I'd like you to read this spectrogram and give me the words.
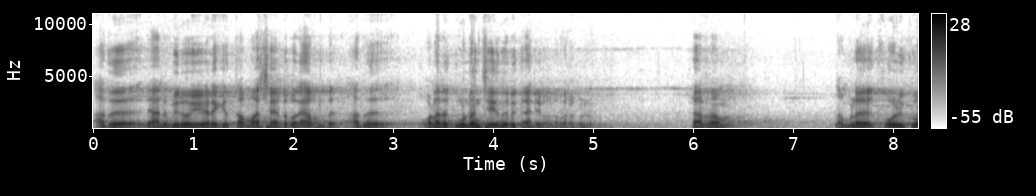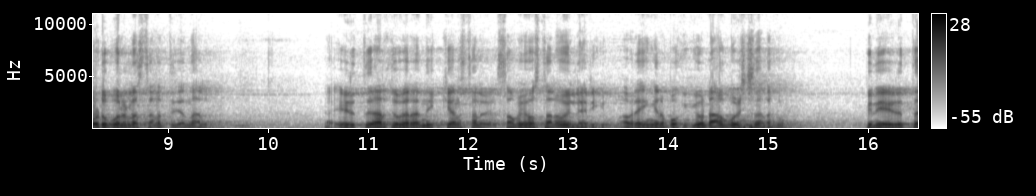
അത് ഞാനും വിനോയും ഇടയ്ക്ക് തമാശയായിട്ട് പറയാറുണ്ട്. അത് വളരെ ഗുണം ചെയ്യുന്നൊരു കാര്യമാണ് പലപ്പോഴും. കാരണം നമ്മൾ കോഴിക്കോട് പോലുള്ള സ്ഥലത്ത് ചെന്നാൽ എഴുത്തുകാർക്ക് വേറെ നിൽക്കാൻ സ്ഥല സമയമോ സ്ഥലമോ ഇല്ലായിരിക്കും. അവരെ ഇങ്ങനെ പൊക്കിക്കൊണ്ട് ആഘോഷിച്ച് നടക്കും. പിന്നെ എഴുത്ത്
